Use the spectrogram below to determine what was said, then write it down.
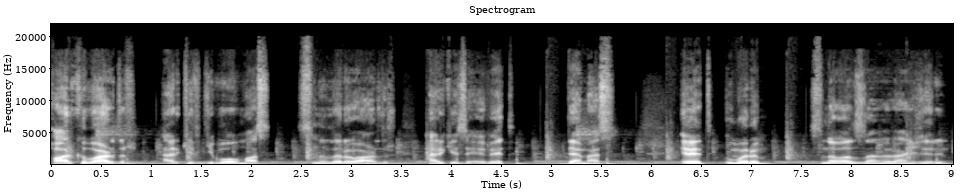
Farkı vardır. Herkes gibi olmaz. Sınırları vardır. Herkese evet demez. Evet, umarım sınava hazırlanan öğrencilerin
